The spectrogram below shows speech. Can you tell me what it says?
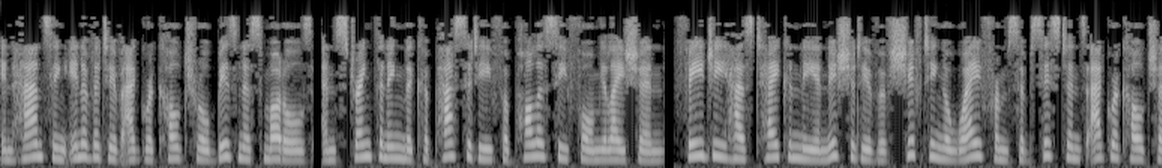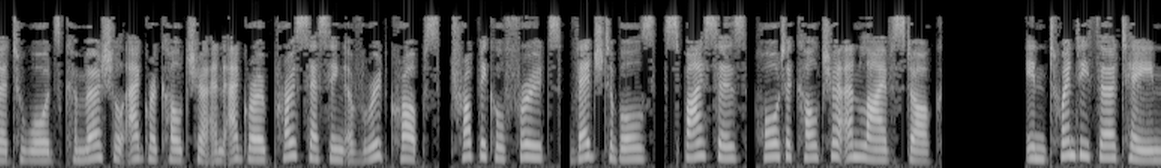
enhancing innovative agricultural business models, and strengthening the capacity for policy formulation. Fiji has taken the initiative of shifting away from subsistence agriculture towards commercial agriculture and agro-processing of root crops, tropical fruits, vegetables, spices, horticulture and livestock. In 2013,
